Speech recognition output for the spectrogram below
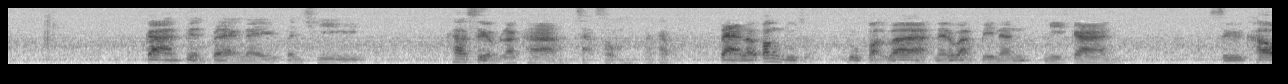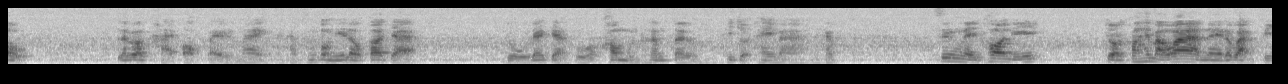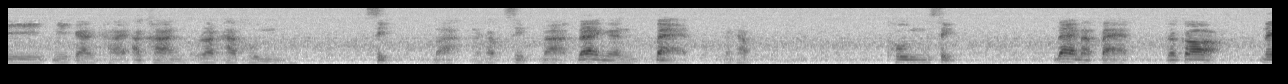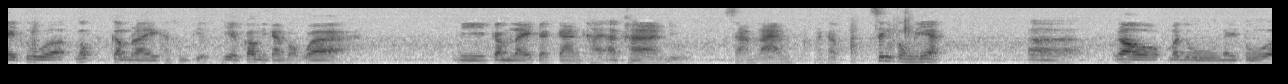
การเปลี่ยนแปลงในบัญชีค่าเสื่อมราคาสะสมนะครับ แต่เราต้องดูดูก่อนว่าในระหว่างปีนั้นมีการซื้อเข้า แล้วก็ขายออกไปหรือไม่นะครับซึ่งตรงนี้เราก็จะดูได้จากตัวข้อมูลเพิ่มเติมที่โจทย์ให้มานะครับ ซึ่งในข้อนี้ จทย์เขาให้มาว่าในระหว่างปีมีการขายอาคารราคาทุน 10 บาทนะครับ10 บาทได้เงิน 8 นะครับ ทุน 10 ได้มา 8 แล้วก็ในตัวงบกำไรขาดทุนเปรียบเทียบก็มีการบอกว่า มีกำไรจากการขายอาคารอยู่ 3 ล้านนะครับ ซึ่งตรงนี้เรามาดูในตัว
